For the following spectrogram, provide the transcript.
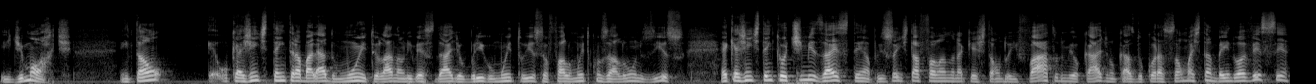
e de morte. Então, o que a gente tem trabalhado muito, lá na universidade eu brigo muito isso, eu falo muito com os alunos isso, é que a gente tem que otimizar esse tempo. Isso a gente está falando na questão do infarto, do miocárdio, no caso do coração, mas também do AVC,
